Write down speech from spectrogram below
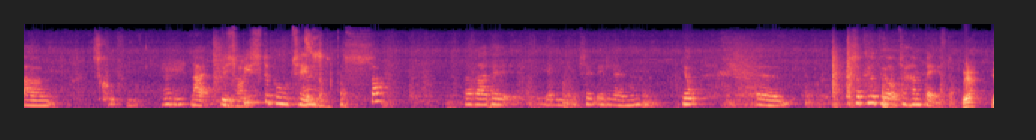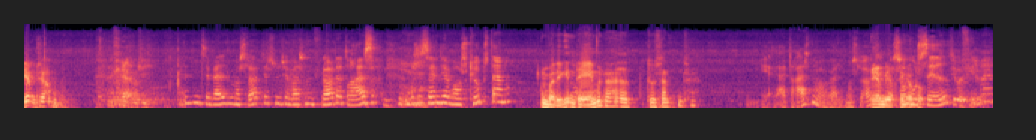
Um, Skofugl. nej, vi spiste på hotellet. Og så, hvad var det, jeg ville fortælle et eller andet. Jo, øh, så kørte vi over til ham bagefter. Ja, hjem til ham. Det kan jeg jo lide. Den til Valdemar Slot, det synes jeg var sådan en flot adresse. Og så sendte jeg vores klubstander. Var det ikke en dame, der havde du sendt den til? Ja, adressen var Valdemar Slot. Jamen, jeg og så tænker på- museet. Det var filmet han.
